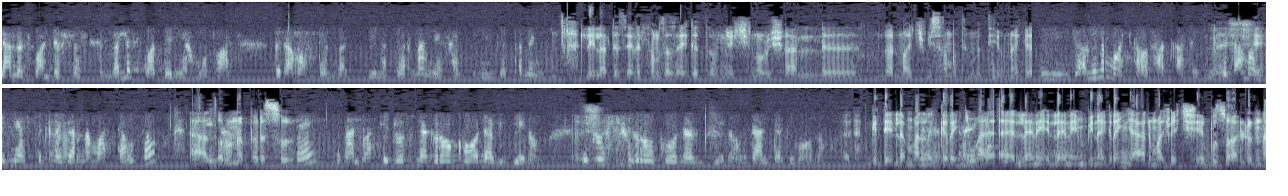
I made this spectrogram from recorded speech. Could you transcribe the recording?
ለአመት በዓል ደርሰህ ስትመለስ ጓደኛ ሞቷል። በጣም አስደንጋጭ ነበርና የሚያሳዝነኝ ገጠመኝ። ሌላ እንደዚህ አይነት ተመሳሳይ ገጠመኞች ይኖርሻል? እንደ አድማጭ ቢሰሙት የምትይው ነገር? እንጃ ምንም ማስታወስ አቃተኝ። በጣም አንድ የሚያስቅ ነገር ነው ማስታውሰው። ጥሩ ነበር እሱ። ምናልባት ቴድሮስ ነግሮ ከሆነ ብዬ ነው ቴድሮስ ነግሮ ከሆነ ብዬ ነው እንዳልደግመው ነው። ግድ የለም አልነገረኝም። ለእኔም ቢነግረኝ አድማጮች ብዙ አሉና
